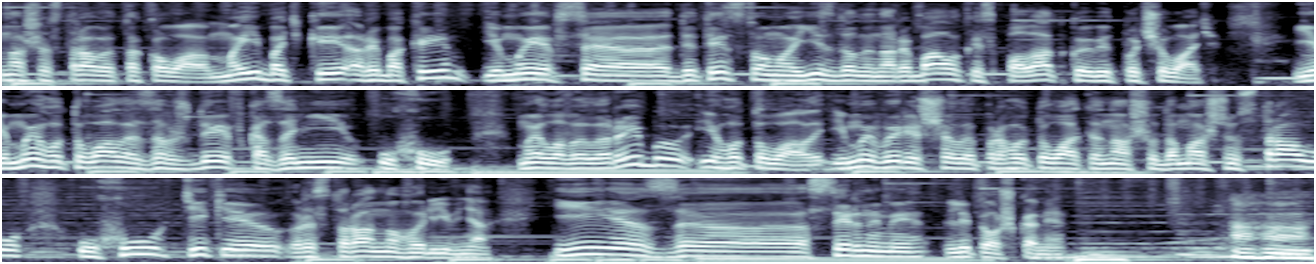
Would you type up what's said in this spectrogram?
нашої страви такова. Мої батьки рибаки, і ми все дитинство ми їздили на рибалки з палаткою відпочивати. І ми готували завжди в казані уху. Ми ловили рибу і готували. І ми вирішили приготувати нашу домашню страву уху тільки ресторанного рівня і з е, сирними ліпешками. Ага.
